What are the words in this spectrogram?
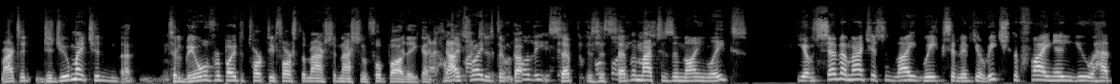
Martin, did you mention that it'll be over by the 31st of March, the National Football League? And That- how many right. they've got? League- Seven, is it seven matches in nine weeks? You have seven matches in nine weeks, and if you reach the final, you have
